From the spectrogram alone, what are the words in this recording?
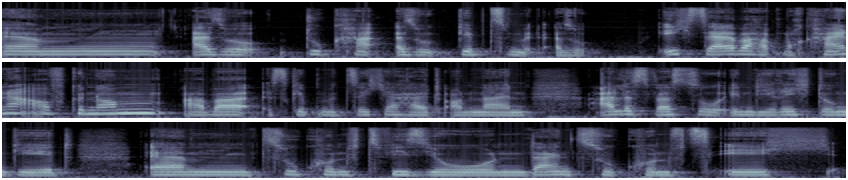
Ähm, also du kann, also gibt's mit, also ich selber habe noch keine aufgenommen, aber es gibt mit Sicherheit online alles, was so in die Richtung geht. Ähm, Zukunftsvision, dein Zukunfts-Ich,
